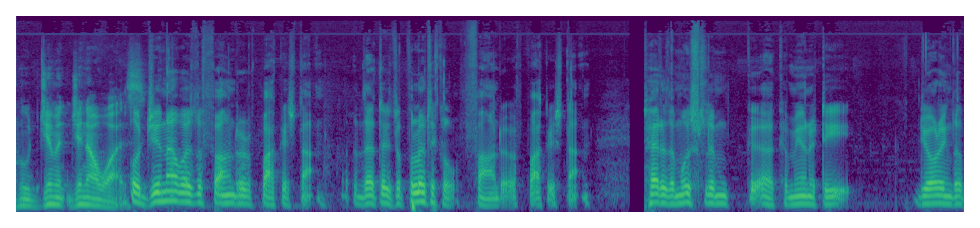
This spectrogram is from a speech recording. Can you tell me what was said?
who Jinnah was. Oh, Jinnah was the founder of Pakistan. That is the political founder of Pakistan. Head of the Muslim uh, community during the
